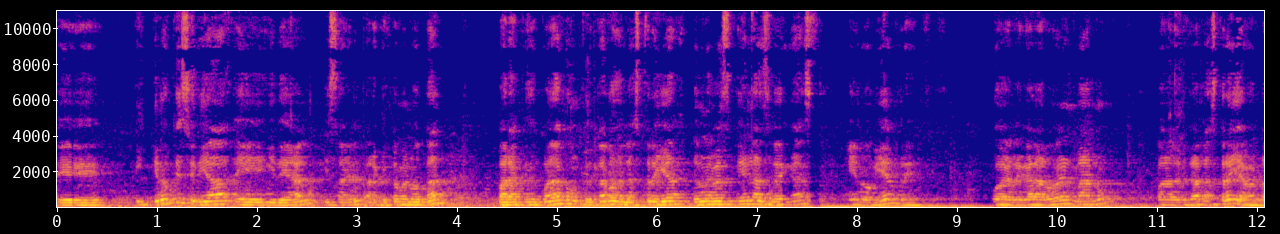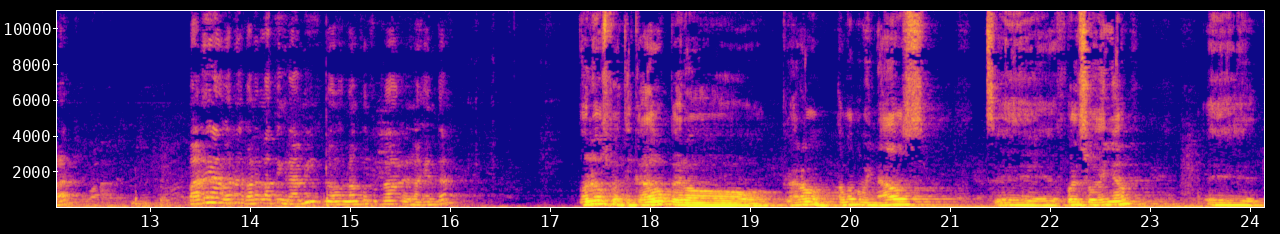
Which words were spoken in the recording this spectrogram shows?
Eh, y creo que sería eh, ideal, Isabel, para que tome nota, para que se pueda concretar lo de la estrella de una vez en Las Vegas en noviembre. Con el regalador en mano para delegar la estrella, ¿verdad? ¿Van a, van a- van al Latin Grammy? ¿Lo, han contemplado en la agenda? No lo hemos platicado, pero claro, estamos nominados. Eh, fue el sueño. Eh,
